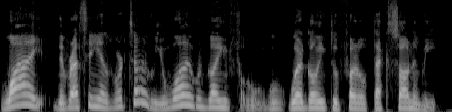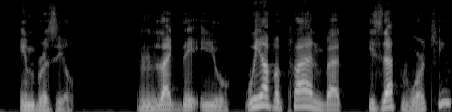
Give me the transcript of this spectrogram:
Why the Brazilians were telling me why we're going for, we're going to follow taxonomy in Brazil, mm. like the EU. We have a plan, but is that working?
